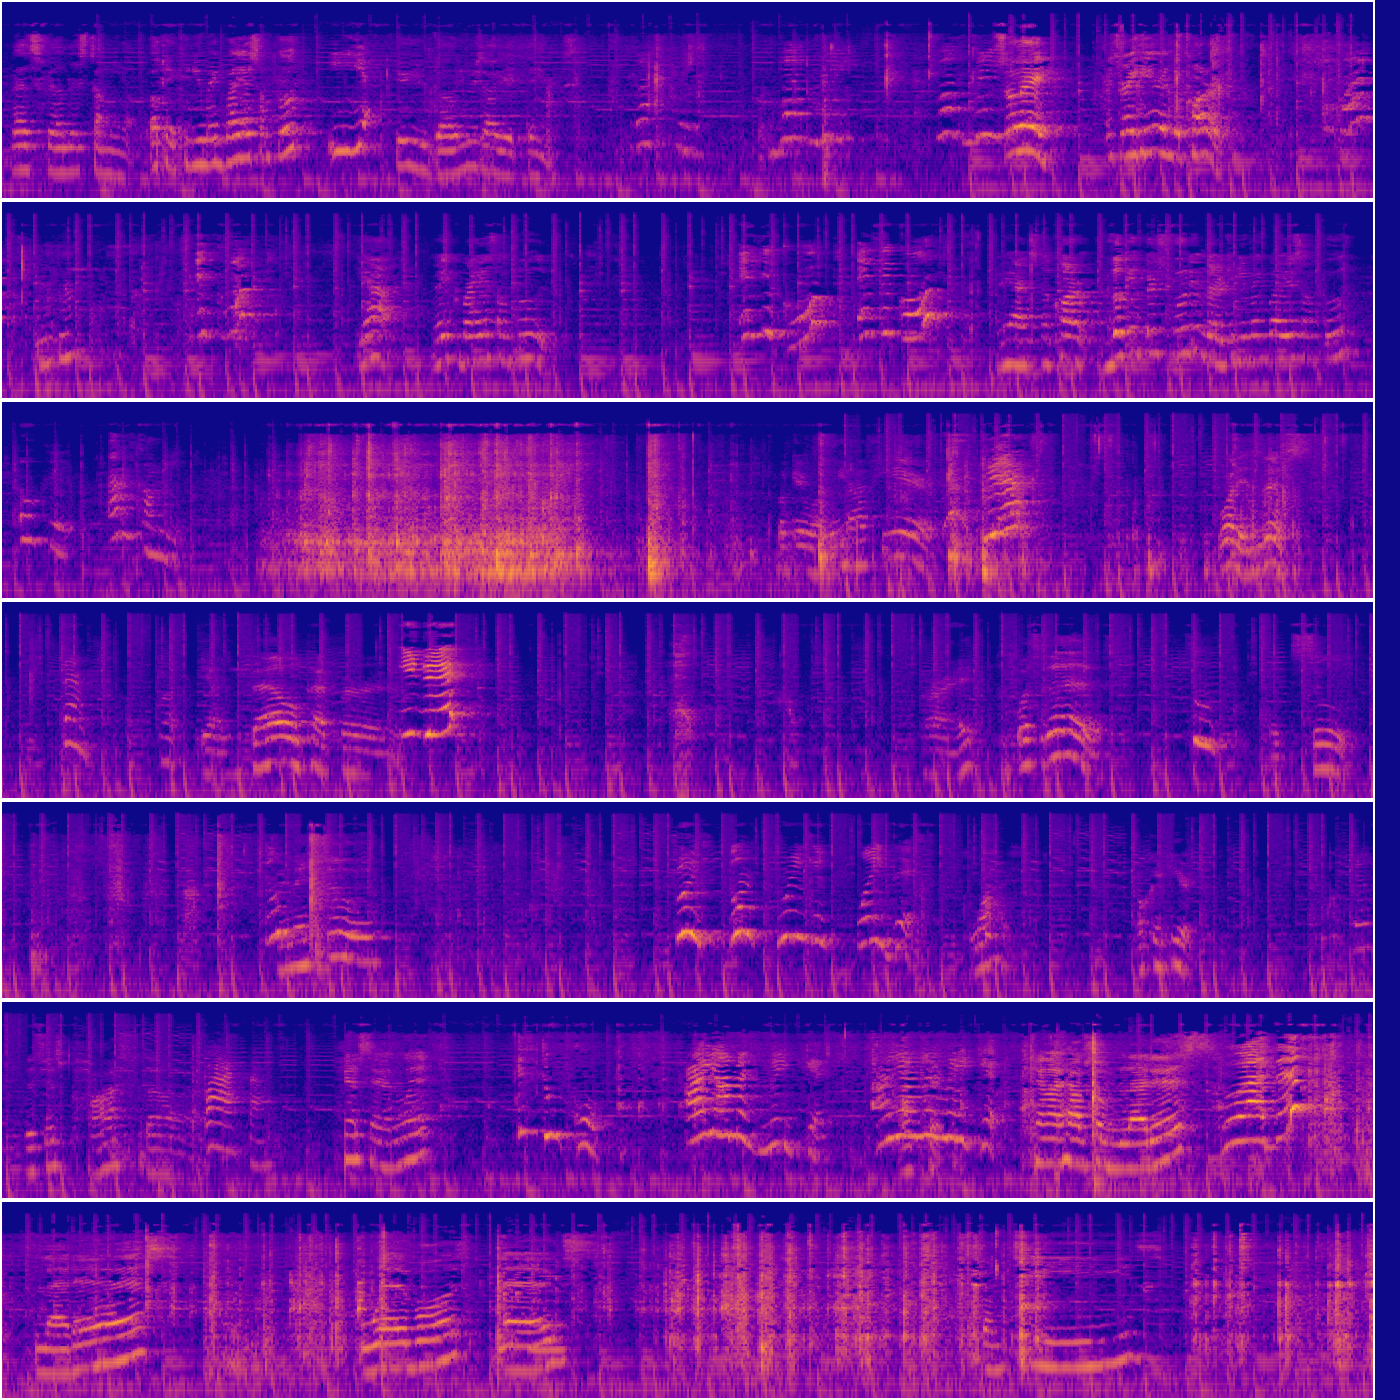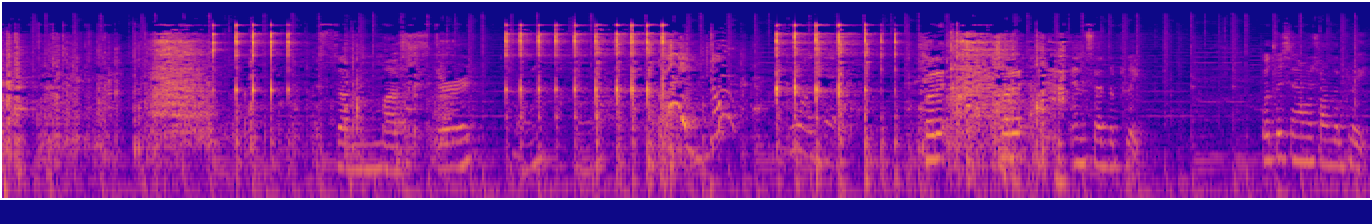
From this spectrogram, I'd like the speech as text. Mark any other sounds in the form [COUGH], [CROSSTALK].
let's fill this tummy up. Okay. Can you make Vaya some food? Yes. Here you go. Here's all your things. Soleil, it's right here in the cart. What? Mm-hmm. It's what? Yeah. Make Vaya some food. Is it cold? Yeah, it's the car. Look if there's food in there. Can you make Vaya some food? Okay. I'm coming. Okay, what we have here. Here. What is this? Bam. Yeah, bell pepper. Eat it. Alright. What's this? Soup. It's soup. Soup. Finish soup. Please don't drink it like this. Why? Okay, here. This is pasta. Pasta. A sandwich. It's too cold. I am gonna make it. I am Okay. gonna make it. Can I have some lettuce? Lettuce. Lettuce. Huevos. Eggs. Some cheese. Some mustard. Put it, put it inside the plate. Put the sandwich on the plate.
